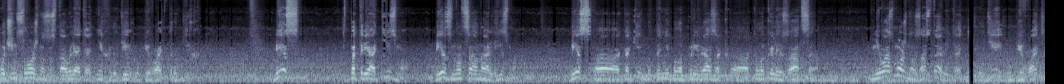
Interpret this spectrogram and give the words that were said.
очень сложно заставлять одних людей убивать других. Без патриотизма, без национализма, без э, каких бы то ни было привязок э, к локализации невозможно заставить одних людей убивать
